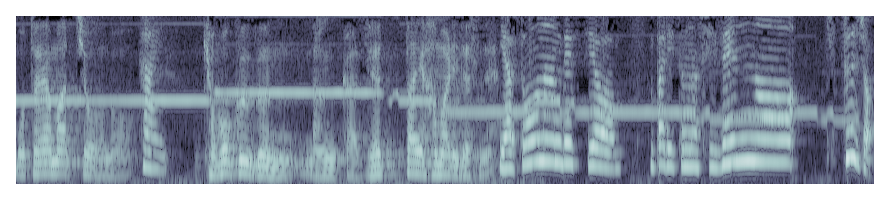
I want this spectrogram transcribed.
本山町のはい。巨木群なんか絶対ハマりですね。いやそうなんですよ。やっぱりその自然の秩序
